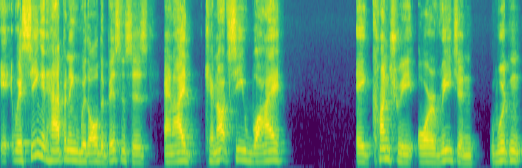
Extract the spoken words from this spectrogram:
it we're seeing it happening with all the businesses and I cannot see why a country or a region wouldn't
